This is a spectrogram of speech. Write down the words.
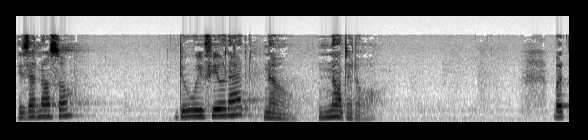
Is that not so? Do we feel that? No, not at all. But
